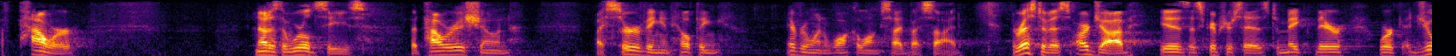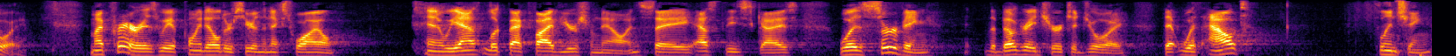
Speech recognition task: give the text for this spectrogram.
of power, not as the world sees, but power is shown by serving and helping everyone walk along side by side. The rest of us, our job is, as Scripture says, to make their work a joy. My prayer is we appoint elders here in the next while and we ask, look back five years from now and say, ask these guys, was serving the Belgrade Church a joy that without flinching,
